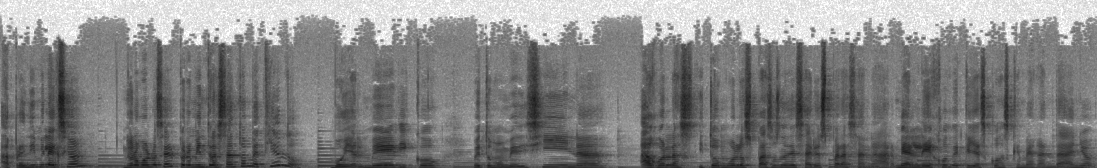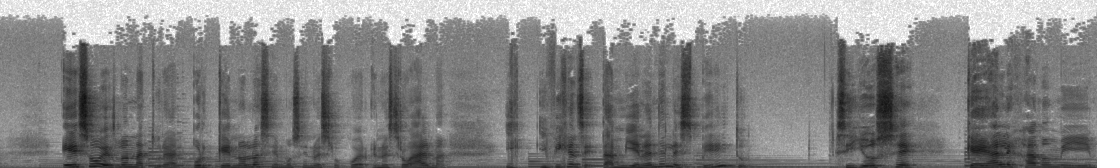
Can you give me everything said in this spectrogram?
aprendí mi lección, no lo vuelvo a hacer, pero mientras tanto me atiendo. Voy al médico, me tomo medicina, hago las y tomo los pasos necesarios para sanar, me alejo de aquellas cosas que me hagan daño. Eso es lo natural. ¿Por qué no lo hacemos en nuestro cuerpo, en nuestro alma? Y, fíjense, también en el espíritu. Si yo sé que he alejado mi,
